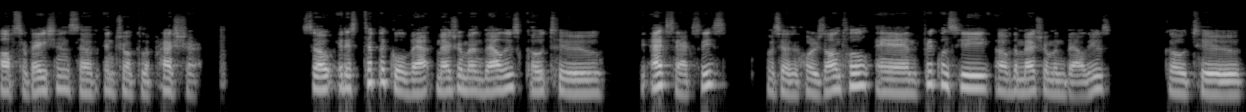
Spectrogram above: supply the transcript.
observations of intraocular pressure. So it is typical that measurement values go to the x-axis, which is horizontal, and frequency of the measurement values go to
